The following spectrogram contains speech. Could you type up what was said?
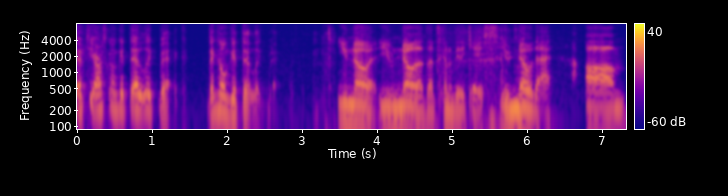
FTR's gonna get that lick back. They're gonna get that lick back. You know it. You know that that's to be the case. You know that. Um,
